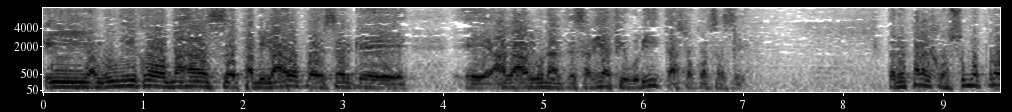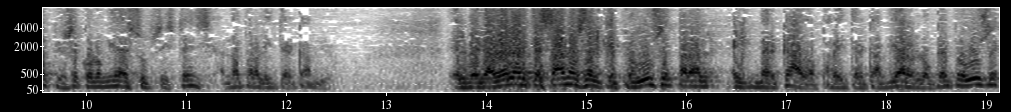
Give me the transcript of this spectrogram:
Y algún hijo más espabilado puede ser que haga alguna artesanía, figuritas o cosas así. Pero es para el consumo propio, es economía de subsistencia, no para el intercambio. El verdadero artesano es el que produce para el, mercado, para intercambiar lo que él produce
